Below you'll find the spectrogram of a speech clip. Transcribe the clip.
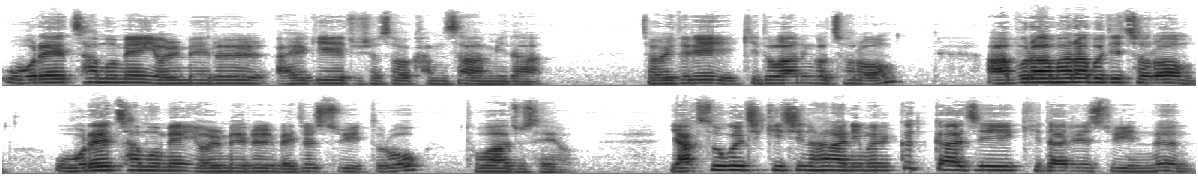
오래 참음의 열매를 알게 해주셔서 감사합니다. 저희들이 기도하는 것처럼 아브라함 할아버지처럼 오래 참음의 열매를 맺을 수 있도록 도와주세요. 약속을 지키신 하나님을 끝까지 기다릴 수 있는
